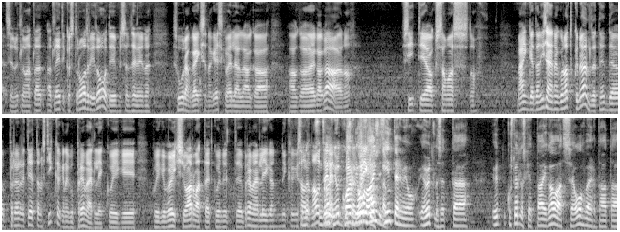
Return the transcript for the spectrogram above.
et siin ütleme, et Atleticust Rodri toodi, mis on selline suurem käik sinna keskväljale, aga, aga ega ka noh. City jaoks samas noh, mängijad on ise nagu natukene öelnud, et nende prioriteet on vist ikkagi nagu Premier League, kuigi. Kuigi võiks ju arvata, et kui nüüd Premier League on ikkagi saanud no, nautida. Guardiola andis intervjuu ja ütles, et äh, kus ta ütleski, et ta ei kavatse ohverdada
